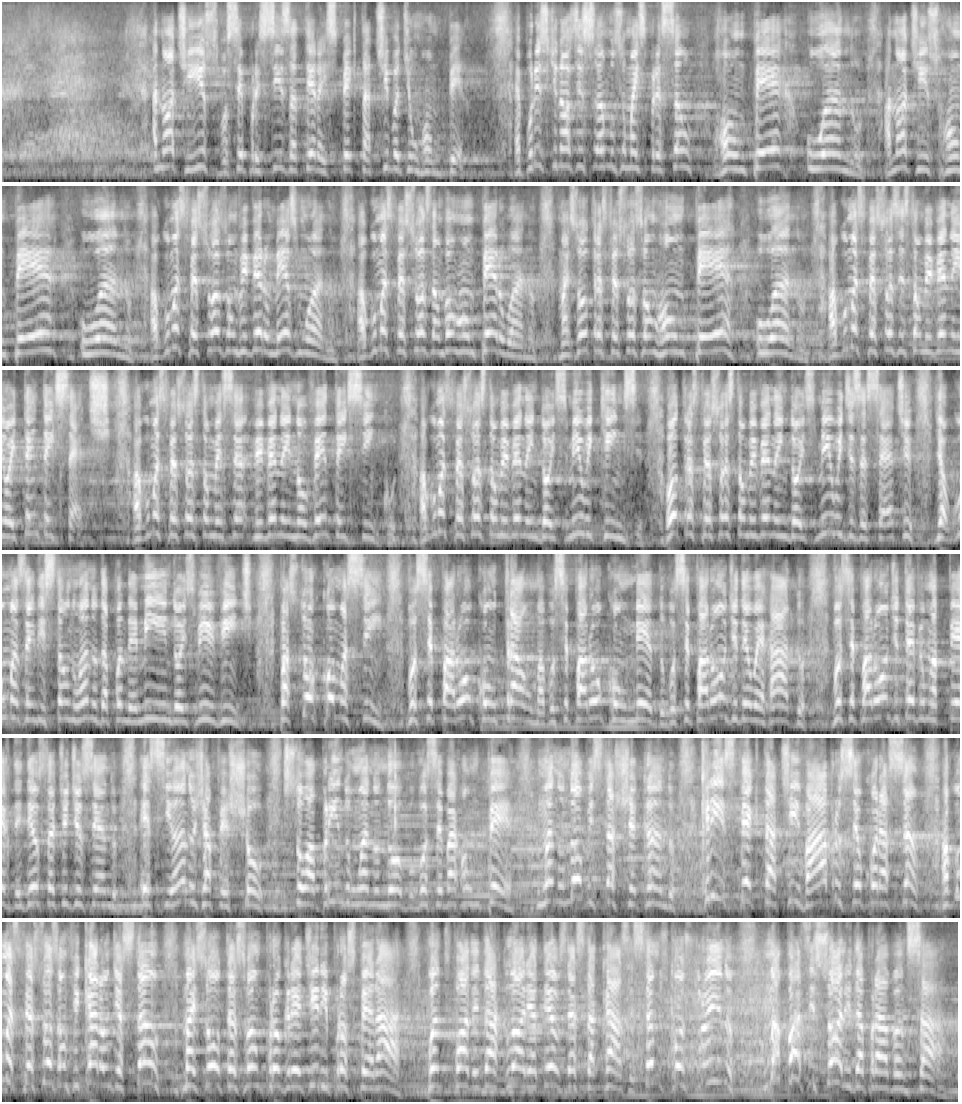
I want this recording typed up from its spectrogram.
Anote isso, você precisa ter a expectativa de um romper. É por isso que nós usamos uma expressão romper o ano. Anote isso, romper o ano. Algumas pessoas vão viver o mesmo ano, algumas pessoas não vão romper o ano, mas outras pessoas vão romper o ano. Algumas pessoas estão vivendo em 87, algumas pessoas estão vivendo em 95, algumas pessoas estão vivendo em 2015, outras pessoas estão vivendo em 2017 e algumas ainda estão no ano da pandemia em 2020. Pastor, como assim? Você parou com o trauma, você parou com com medo, você parou onde deu errado, você parou onde teve uma perda, e Deus está te dizendo: esse ano já fechou, estou abrindo um ano novo, você vai romper, um ano novo está chegando, crie expectativa, abra o seu coração. Algumas pessoas vão ficar onde estão, mas outras vão progredir e prosperar. Quantos podem dar glória a Deus nesta casa? Estamos construindo uma base sólida para avançar.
